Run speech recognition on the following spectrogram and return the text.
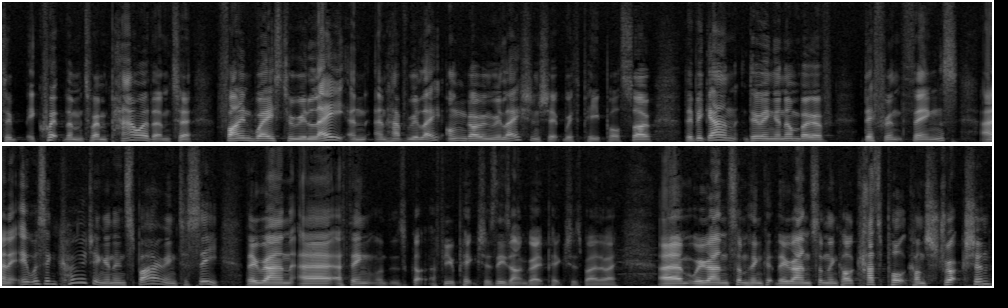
to equip them, to empower them, to find ways to relate and, and have relate, ongoing relationship with people. So they began doing a number of different things, and it was encouraging and inspiring to see. They ran uh, a thing. Well, it's got a few pictures. These aren't great pictures, by the way. Um, we ran something. They ran something called Catapult Construction,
